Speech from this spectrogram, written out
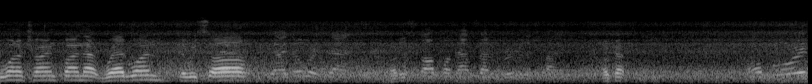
Did you want to try and find that red one that we saw? Yeah, I know where it's at. I'll just stop on that side of the river this time. Okay. All forward.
